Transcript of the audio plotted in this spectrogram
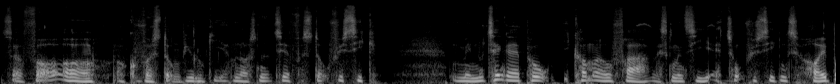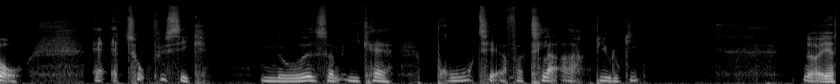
Så for at, at kunne forstå biologi, er man også nødt til at forstå fysik. Men nu tænker jeg på, I kommer jo fra, hvad skal man sige, atomfysikkens højborg. Er atomfysik noget, som I kan bruge til at forklare biologi? Nå, jeg,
